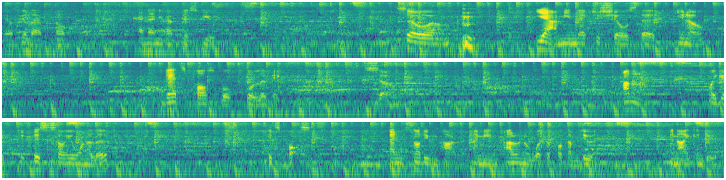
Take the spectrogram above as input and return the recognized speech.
You have your laptop. and then you have this view. So, um, yeah, I mean, that just shows that, you know, that's possible for living. So, I don't know. Like, if, if this is how you want to live, it's possible. And it's not even hard. I mean, I don't know what the fuck I'm doing. And I can do it.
